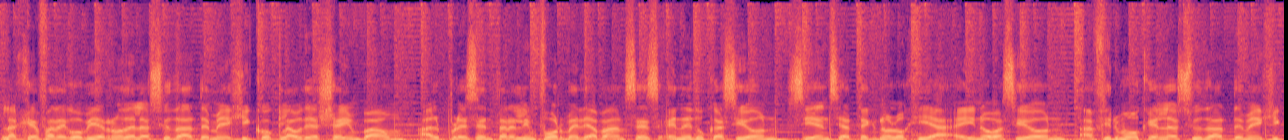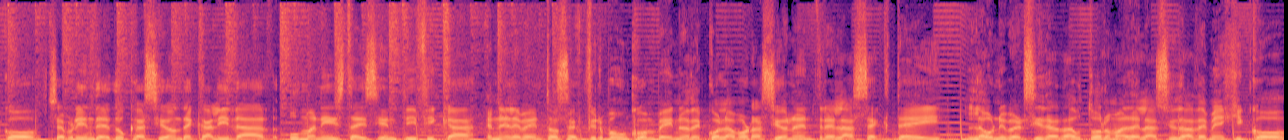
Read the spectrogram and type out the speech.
La jefa de gobierno de la Ciudad de México, Claudia Sheinbaum, al presentar el informe de avances en educación, ciencia, tecnología e innovación, afirmó que en la Ciudad de México se brinda educación de calidad, humanista y científica. En el evento se firmó un convenio de colaboración entre la SECTEI, la Universidad Autónoma de la Ciudad de México,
